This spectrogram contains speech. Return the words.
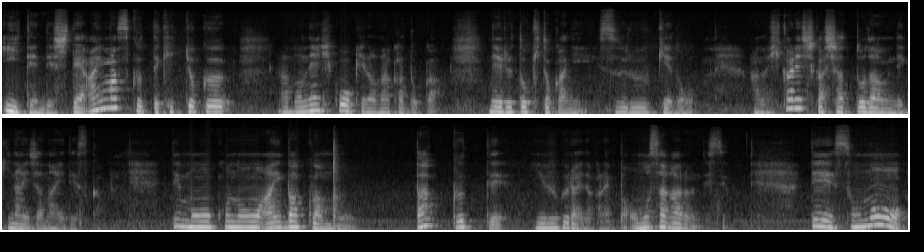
いい点でしてアイマスクって結局あのね飛行機の中とか寝る時とかにするけどあの光しかシャットダウンできないじゃないですか。でもこのアイバッグはもうバッグっていうぐらいだからやっぱ重さがあるんですよ。でその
